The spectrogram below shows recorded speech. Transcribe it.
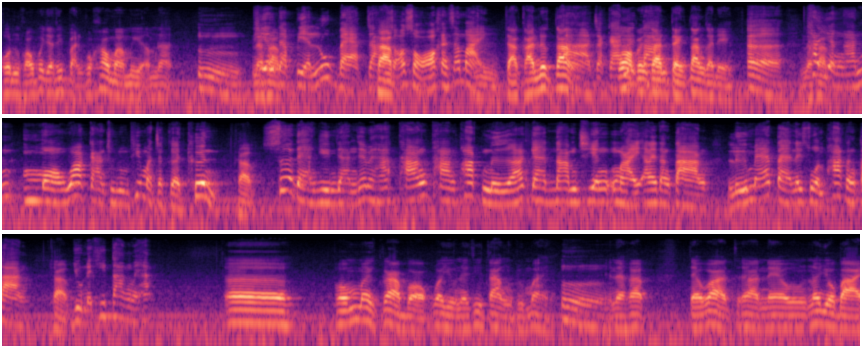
คนของประชาธิปัตย์ก็เข้ามามีอำนาจ อืมนะครับเพียงแต่เปลี่ยนรูปแบบจากครับ สสกันสมัย จากการเลือกตั้งอ่าจากการก็เลือกตั้ง เป็นการแต่งตั้งกันเอง เออนะครับ ถ้าอย่างนั้นมองว่าการชุมนุมที่มันจะเกิดขึ้น ครับ เสื้อแดงยืนยันใช่ไหมฮะทั้งทางภาคเหนือแกนนำเชียงใหม่อะไรต่างๆ หรือแม้แต่ในส่วนภาคต่างครับ ๆ อยู่ในที่ตั้งไหมฮะเอ่อผมไม่กล้าบอกว่าอยู่ในที่ตั้งหรือไม่อืมนะครับ แต่ว่าถ้าแนวนโยบาย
